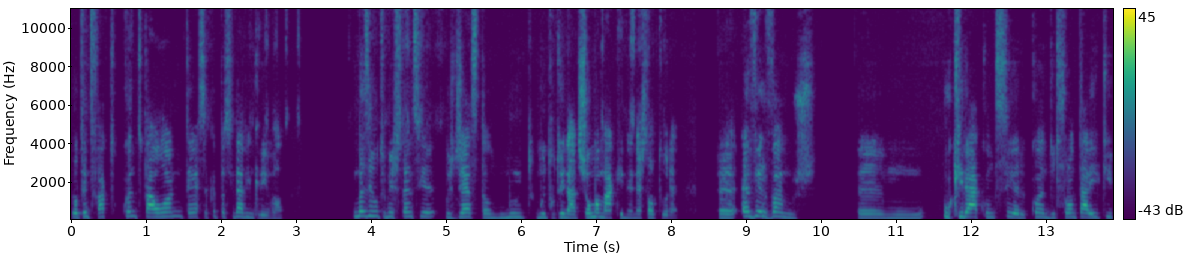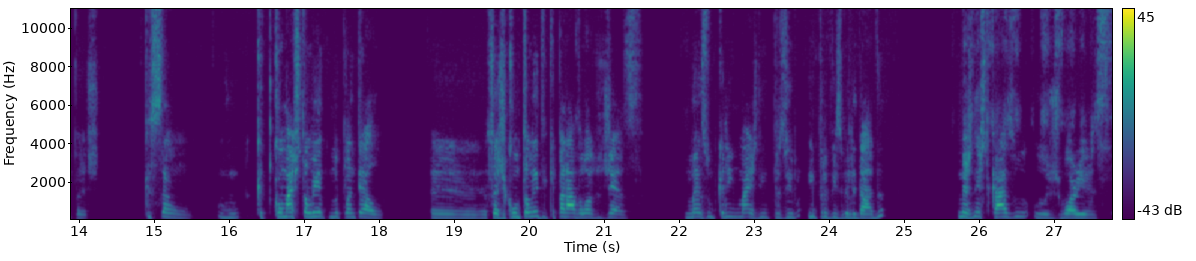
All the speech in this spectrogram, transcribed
Ele tem de facto, quando está on, tem essa capacidade incrível. Mas em última instância, os Jazz estão muito, muito rotinados, são uma máquina nesta altura. Uh, a ver, vamos um, o que irá acontecer quando defrontar equipas que são que, com mais talento no plantel, uh, ou seja, com um talento equiparável aos Jazz, mas um bocadinho mais de imprevisibilidade. Mas neste caso, os Warriors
